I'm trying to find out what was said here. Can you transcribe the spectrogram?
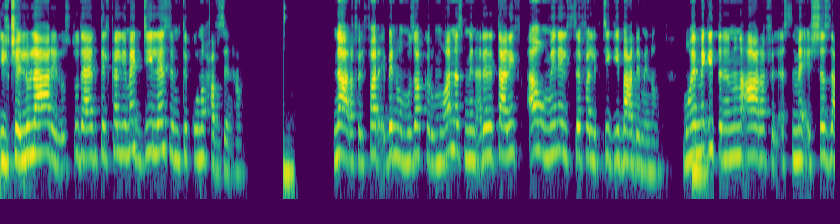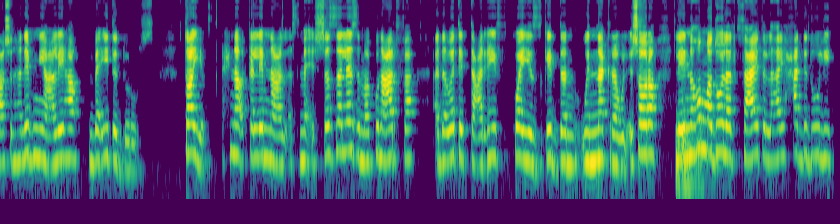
الشيلولار الستودنت الكلمات دي لازم تكونوا حافظينها نعرف الفرق بينهم مذكر ومؤنث من أداة التعريف أو من الصفة اللي بتيجي بعد منهم مهم جدا إن أنا أعرف الأسماء الشاذة عشان هنبني عليها بقية الدروس طيب إحنا اتكلمنا على الأسماء الشاذة لازم أكون عارفة أدوات التعريف كويس جدا والنكرة والإشارة لأن هم دول الساعات اللي هيحددوا لي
